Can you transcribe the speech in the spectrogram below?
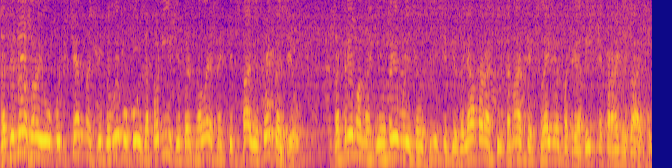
За підозрою у причетності до вибуху у Запоріжжі без належних підстав і доказів затримано і утримується у слідчих ізоляторах кільканадцять членів патріотичних організацій.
